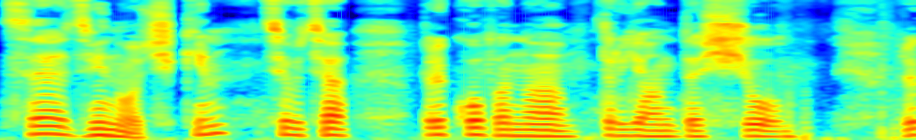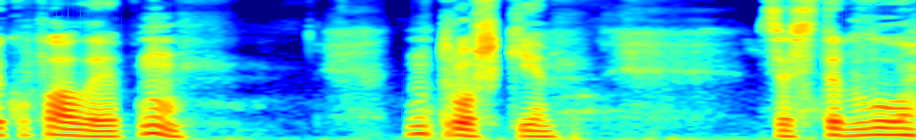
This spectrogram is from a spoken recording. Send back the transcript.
Це дзвіночки. Це оця прикопана троянда, що прикопали, ну, ну трошки це стебло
